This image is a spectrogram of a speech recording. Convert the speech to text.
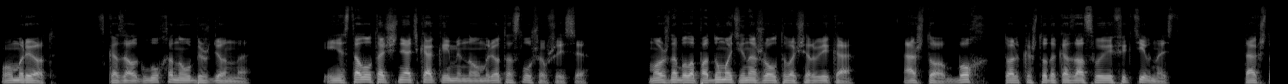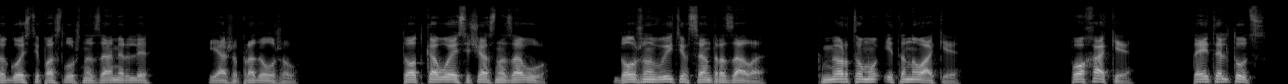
умрет», — сказал глухо, но убежденно. И не стал уточнять, как именно умрет ослушавшийся. Можно было подумать и на желтого червяка. А что, бог только что доказал свою эффективность. Так что гости послушно замерли, я же продолжил. Тот, кого я сейчас назову, должен выйти в центр зала, к мертвому Итануаке. Похаки, Тейтельтуц,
